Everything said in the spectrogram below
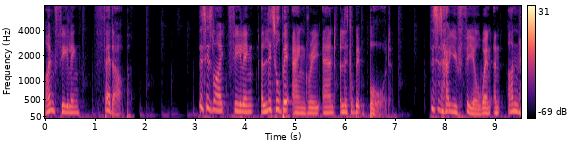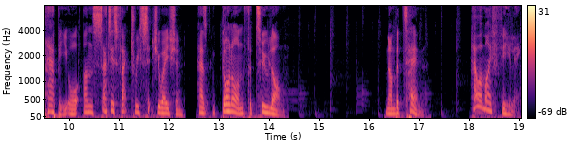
I'm feeling fed up. This is like feeling a little bit angry and a little bit bored. This is how you feel when an unhappy or unsatisfactory situation has gone on for too long. Number 10. How am I feeling?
